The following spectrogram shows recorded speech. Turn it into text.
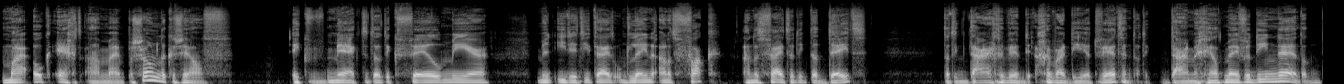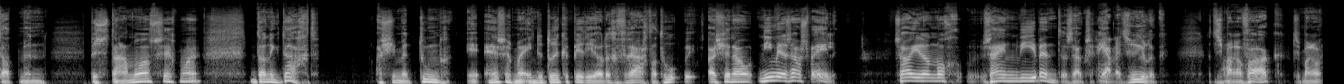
Maar ook echt aan mijn persoonlijke zelf. Ik merkte dat ik veel meer mijn identiteit ontleende aan het vak. Aan het feit dat ik dat deed. Dat ik daar gewaarde- gewaardeerd werd. En dat ik daar mijn geld mee verdiende. En dat dat mijn bestaan was, zeg maar. Dan ik dacht. Als je me toen, eh, zeg maar in de drukke periode gevraagd had... Hoe, als je nou niet meer zou spelen... zou je dan nog zijn wie je bent? Dan zou ik zeggen, ja, natuurlijk. Dat is maar een vak. Het is maar een,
